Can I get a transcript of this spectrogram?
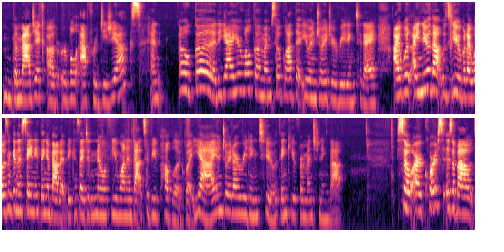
the magic of herbal aphrodisiacs and Oh, good. Yeah, you're welcome. I'm so glad that you enjoyed your reading today. I was I knew that was you, but I wasn't going to say anything about it because I didn't know if you wanted that to be public. But yeah, I enjoyed our reading too. Thank you for mentioning that. So our course is about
